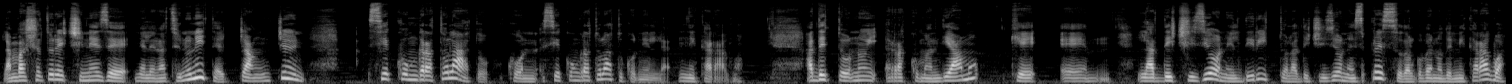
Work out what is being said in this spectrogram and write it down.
L'ambasciatore cinese nelle Nazioni Unite, Zhang Jun, si è congratulato con, si è congratulato con il Nicaragua. Ha detto noi raccomandiamo che eh, la decisione, il diritto alla decisione espresso dal governo del Nicaragua,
